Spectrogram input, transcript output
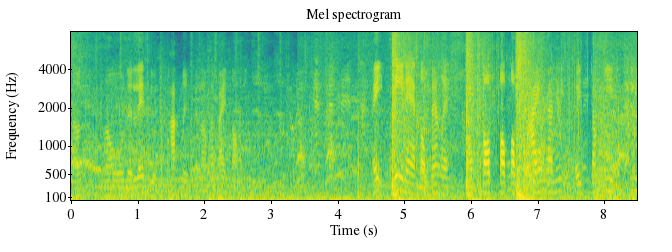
เราเราเดินเล่นอยู่สักพักหนึ่งเดี๋ยวเราก็ไปต่อเฮ้ยนี่แน่ตบแม่งเลยตบตบตบตบท้ายกันนี่เฮ้ยจ็อกกี้จ็อกกี้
